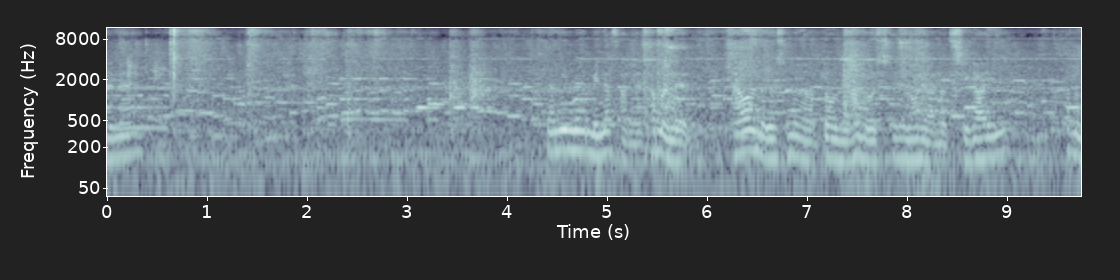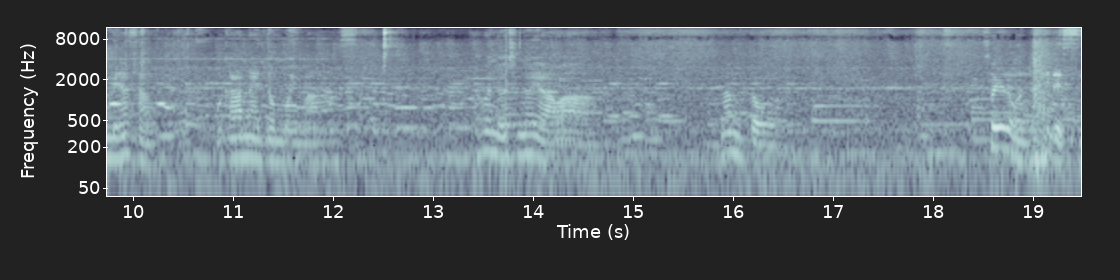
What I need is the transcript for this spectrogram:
れねちなみにね皆さんね多分ね台湾の吉野家と日本の吉野家の違い多分皆さんわからないと思います台湾の吉野家はなんとそういうのもないです。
